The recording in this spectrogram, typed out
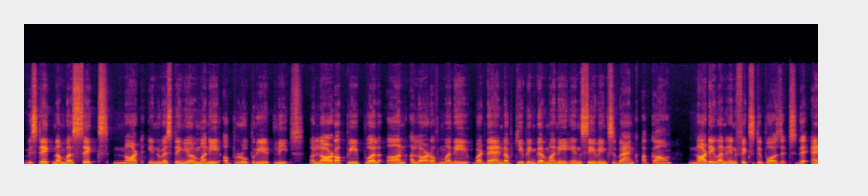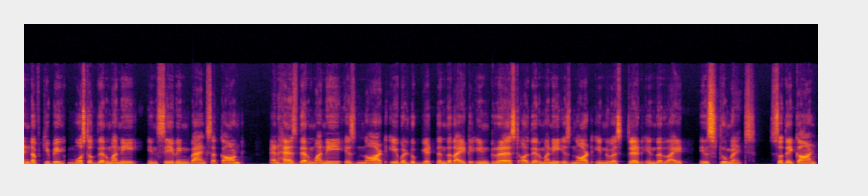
Mistake number six, not investing your money appropriately. A lot of people earn a lot of money, but they end up keeping their money in savings bank account. Not even in fixed deposits. They end up keeping most of their money in saving banks account and hence their money is not able to get them the right interest or their money is not invested in the right instruments so they can't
